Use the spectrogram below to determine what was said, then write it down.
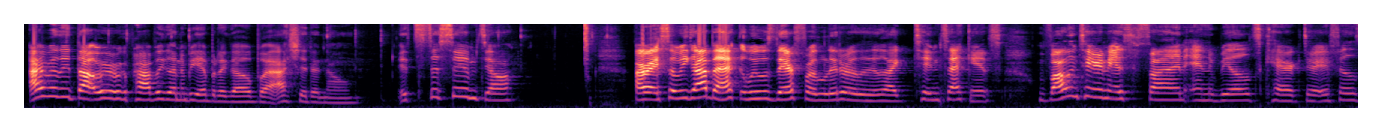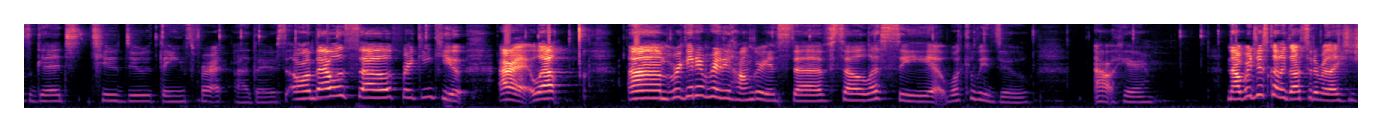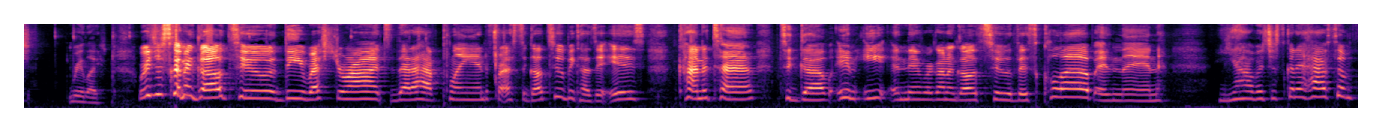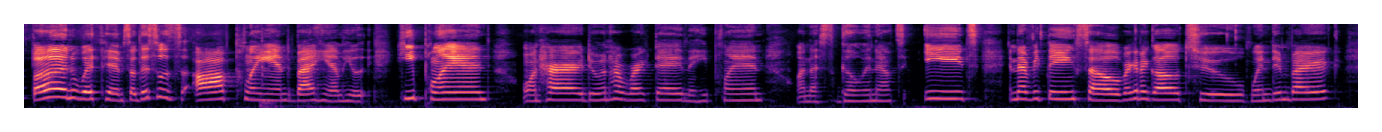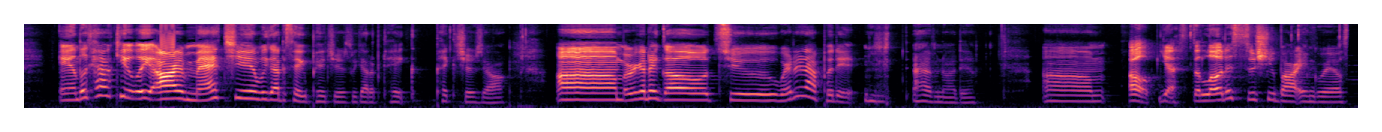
I really thought we were probably going to be able to go, but I should have known. It's The Sims, y'all. All right, so we got back. We was there for literally like 10 seconds. Volunteering is fun and builds character. It feels good to do things for others. Oh, that was so freaking cute. All right, well, um, we're getting pretty hungry and stuff. So let's see, what can we do out here? Now we're just gonna go to the relationship. Relay. We're just gonna go to the restaurant that I have planned for us to go to because it is kind of time to go and eat, and then we're gonna go to this club and then yeah, we're just gonna have some fun with him. So this was all planned by him. He he planned on her doing her work day, then he planned on us going out to eat and everything. So we're gonna go to Windenburg, and look how cute we are matching. We gotta take pictures. We gotta take pictures, y'all. Um, we're gonna go to where did I put it? I have no idea. Um, oh yes, the Lotus Sushi Bar and Grill.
